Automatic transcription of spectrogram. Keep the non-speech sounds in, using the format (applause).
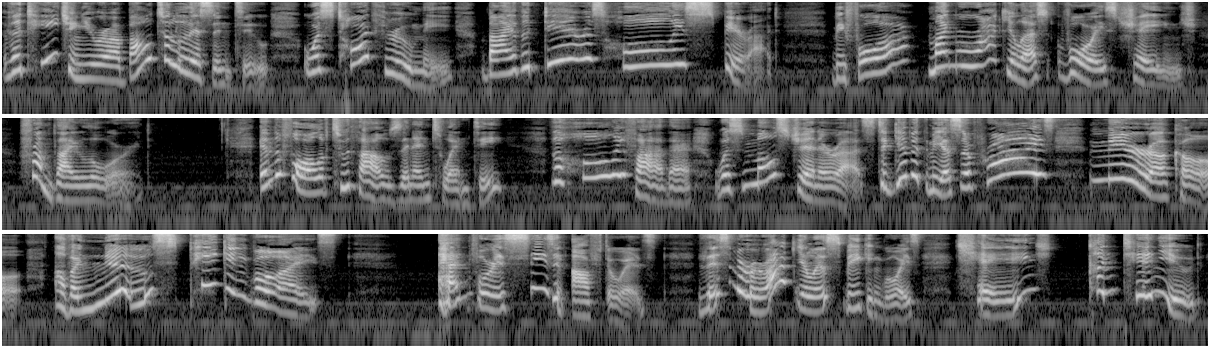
The teaching you are about to listen to was taught through me by the dearest Holy Spirit before my miraculous voice change from thy Lord. In the fall of 2020, the Holy Father was most generous to giveth me a surprise miracle of a new speaking voice. And for a season afterwards, this miraculous speaking voice change continued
